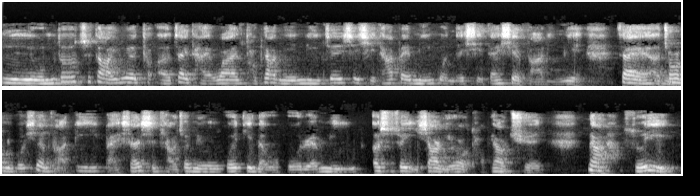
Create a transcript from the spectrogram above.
嗯，我们都知道，因为投呃在台湾投票年龄这件事情，它被明文的写在宪法里面，在呃中华民国宪法第一百三十条就明文规定了，我国人民二十岁以上拥有投票权。那所以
